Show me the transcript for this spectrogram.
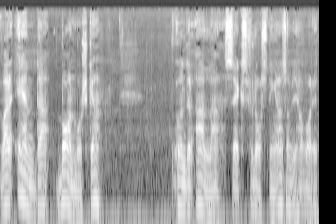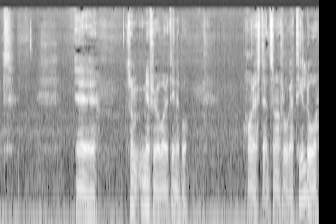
Varenda barnmorska under alla sex förlossningar som vi har varit eh, som min fru har varit inne på har jag ställt samma fråga till då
